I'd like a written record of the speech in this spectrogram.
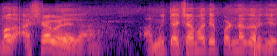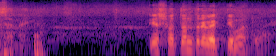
मग अशा वेळेला आम्ही त्याच्यामध्ये पडणं गरजेचं नाही. ते स्वतंत्र व्यक्तिमत्व आहे.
